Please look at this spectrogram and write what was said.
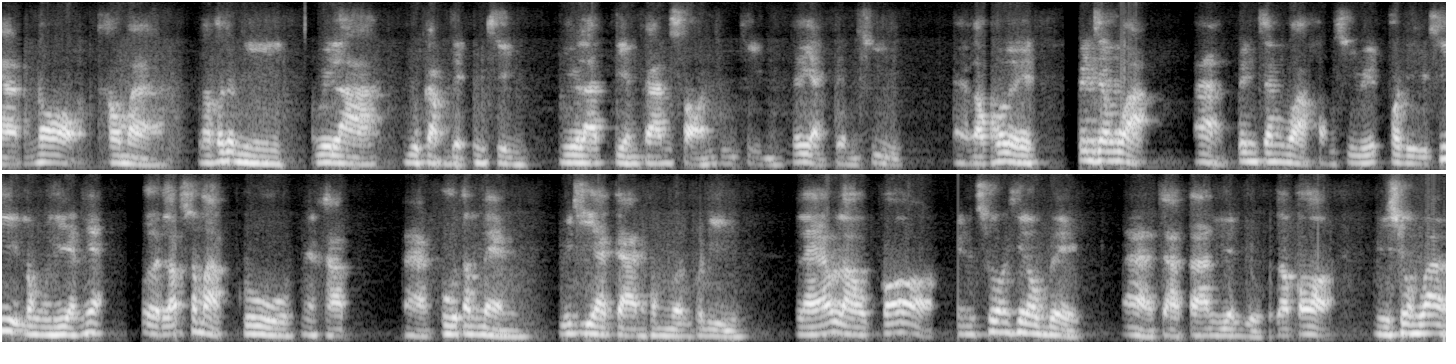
งานนอกเข้ามา เราก็จะมีเวลาอยู่กับเด็กจริงๆ มีเวลาเตรียมการสอนจริงๆได้อย่างเต็มที่เราก็เลยเป็นจังหวะอ่าเป็นจังหวะของชีวิตพอดีที่โรงเรียนเนี่ยเปิดรับสมัครครูนะครับอ่าครูตำแหน่งวิทยาการคำนวณพอดี แล้วเราก็เป็นช่วงที่เราเบรกอ่าจากการเรียนอยู่ แล้วก็มีช่วงว่าง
